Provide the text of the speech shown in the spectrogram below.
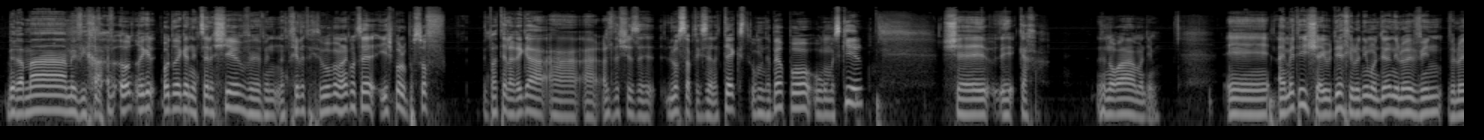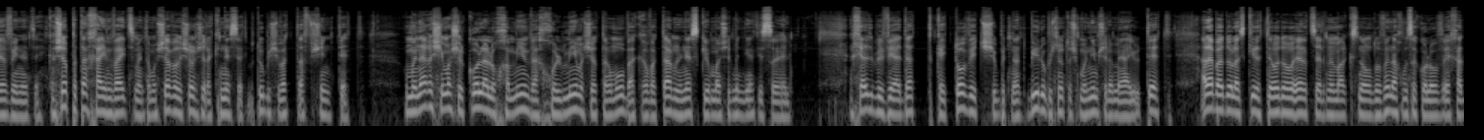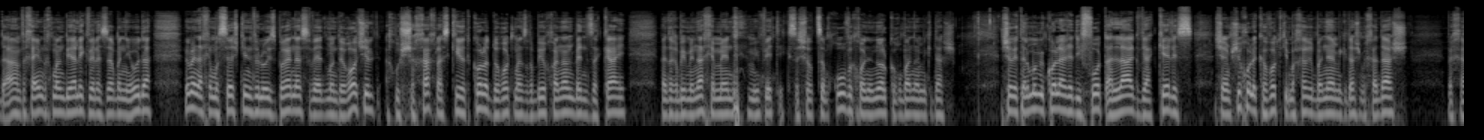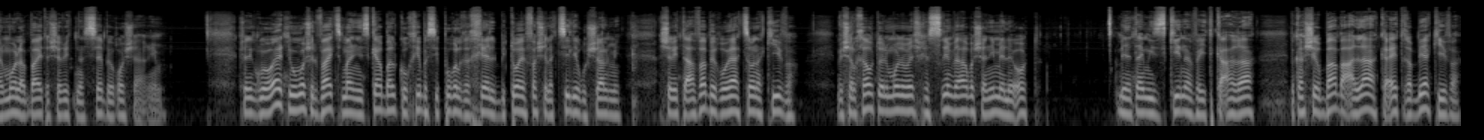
ברמה מביכה. עוד רגע, עוד רגע נצא לשיר ונתחיל את הסיבוב, אבל אני רק רוצה, יש פה בסוף, דיברתי על הרגע על זה שזה לא סאבטקסט, זה הטקסט, הוא מדבר פה, הוא מזכיר שככה, זה נורא מדהים. Uh, האמת היא שהיהודי החילוני מודרני לא הבין ולא יבין את זה. כאשר פתח חיים ויצמן את המושב הראשון של הכנסת, בט"ו בשבט תש"ט, הוא מנה רשימה של כל הלוחמים והחולמים אשר תרמו בהקרבתם לנס קיומה של מדינת ישראל. החל בוועידת קייטוביץ' שבתנת בילו בשנות ה-80 של המאה הי"ט. עלה בעדו להזכיר את תיאודור הרצל ומרקס נורדו ונחום סקולוב ואחד העם וחיים נחמן ביאליק ואלעזר בן יהודה ומנחם אוסשקין ולואיס ברנדייס ואדמונד דה רוטשילד אך הוא שכח להזכיר את כל הדורות מאז רבי יוחנן בן זכאי ועד רבי מנחם מנדל מוויטבסק אשר צמחו וכוננו על קורבן המקדש. אשר התעלמו מכל הרדיפות, הלעג והקלס, אשר המשיכו לקוות כי מחר ייבנה המקדש מחדש, וחלמו על הבית אשר יתנשא בראש הערים. כשאני קורא את נאומו של ויצמן, אני נזכר בעל כורחי בסיפור על רחל, בתו היפה של אציל ירושלמי, אשר התאהבה ברועי הצאן עקיבא, ושלחה אותו ללמוד במשך 24 שנים מלאות. בינתיים הזקינה והתכערה, וכאשר בא בעלה, כעת רבי עקיבא,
